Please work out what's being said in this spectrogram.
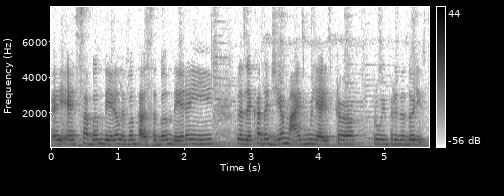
é, essa bandeira, levantar essa bandeira e trazer cada dia mais mulheres para o empreendedorismo.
